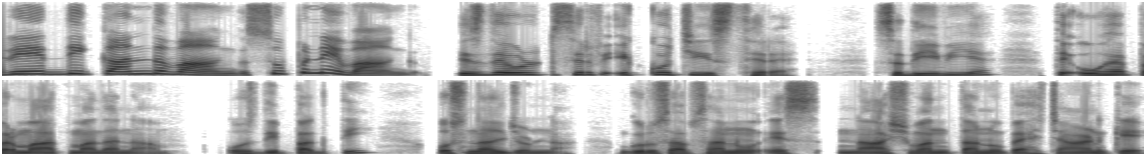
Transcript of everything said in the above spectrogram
ਰੇਤ ਦੀ ਕੰਧ ਵਾਂਗ ਸੁਪਨੇ ਵਾਂਗ। ਇਸ ਦੇ ਉਲਟ ਸਿਰਫ ਇੱਕੋ ਚੀਜ਼ ਸਥਿਰ ਹੈ ਸਦੀਵੀ ਹੈ ਤੇ ਉਹ ਹੈ ਪਰਮਾਤਮਾ ਦਾ ਨਾਮ। ਉਸ ਦੀ ਭਗਤੀ ਉਸ ਨਾਲ ਜੁੜਨਾ। ਗੁਰੂ ਸਾਹਿਬ ਸਾਨੂੰ ਇਸ ਨਾਸ਼ਵੰਤਤਾ ਨੂੰ ਪਹਿਚਾਣ ਕੇ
